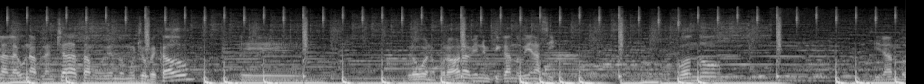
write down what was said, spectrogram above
La laguna planchada, estamos viendo mucho pescado. eh, pero bueno, por ahora vienen picando bien así. En fondo, tirando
